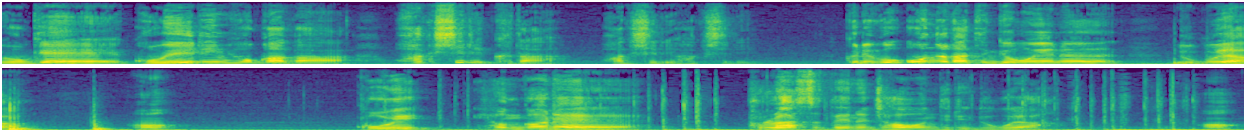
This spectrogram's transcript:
요게 고예림 효과가 확실히 크다. 확실히 확실히. 그리고 오늘 같은 경우에는 누구야? 어? 고예 현건에 플러스 되는 자원들이 누구야? 어?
